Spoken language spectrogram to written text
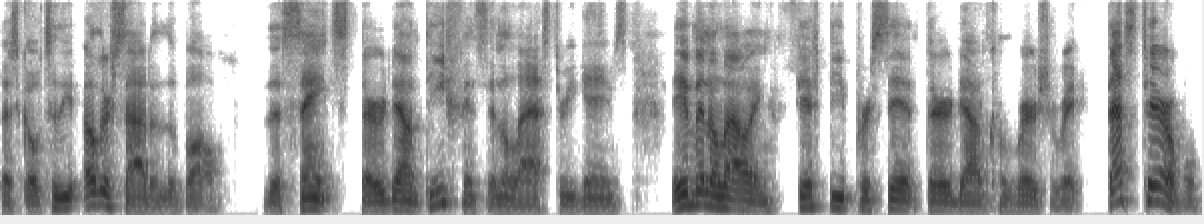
Let's go to the other side of the ball. The Saints' third down defense in the last three games, they've been allowing 50% third down conversion rate. That's terrible.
